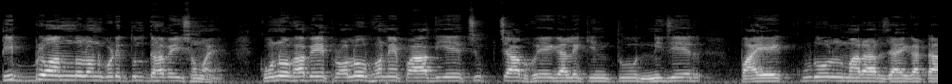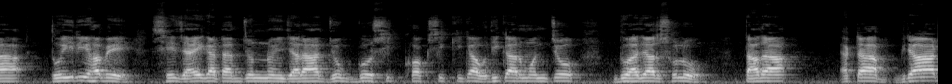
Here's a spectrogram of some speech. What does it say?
তীব্র আন্দোলন গড়ে তুলতে হবে এই সময়ে। কোনোভাবে প্রলোভনে পা দিয়ে চুপচাপ হয়ে গেলে কিন্তু নিজের পায়ে কুড়োল মারার জায়গাটা তৈরি হবে। সে জায়গাটার জন্যই যারা যোগ্য শিক্ষক, শিক্ষিকা, অধিকার মঞ্চ দু ষোলো, তারা একটা বিরাট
